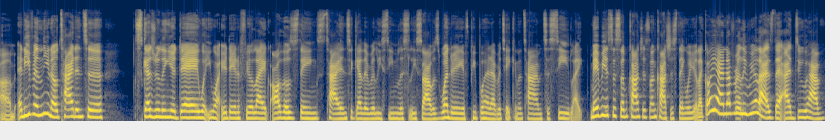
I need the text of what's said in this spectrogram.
um, and even you know tied into scheduling your day, what you want your day to feel like, all those things tie in together really seamlessly. So I was wondering if people had ever taken the time to see, like, maybe it's a subconscious, unconscious thing where you're like, oh yeah, I never really realized that I do have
